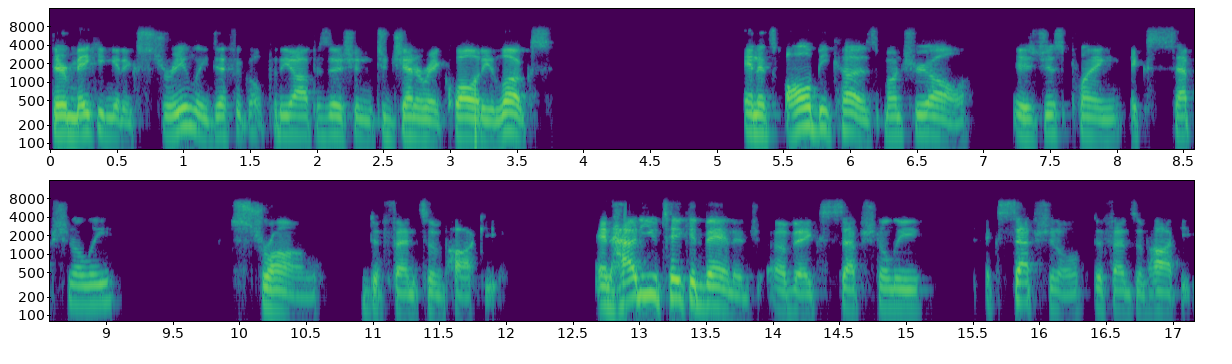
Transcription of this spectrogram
They're making it extremely difficult for the opposition to generate quality looks. And it's all because Montreal is just playing exceptionally strong defensive hockey. And how do you take advantage of exceptionally exceptional defensive hockey?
